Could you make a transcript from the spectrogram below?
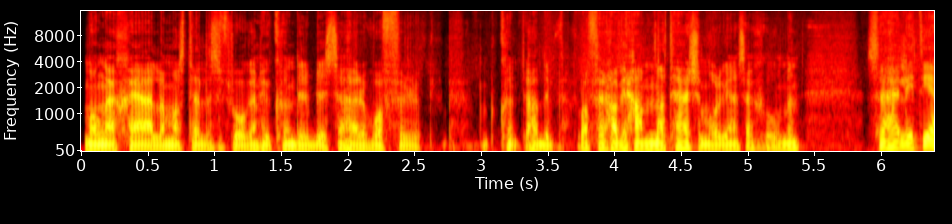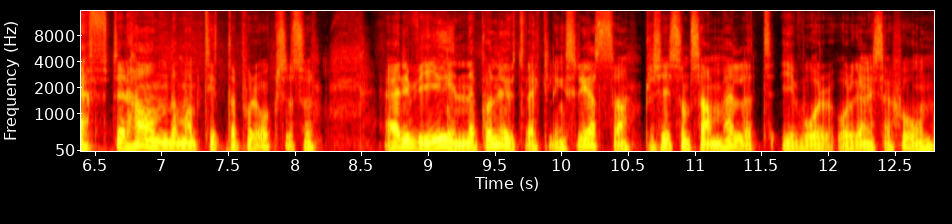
många skäl om man ställde sig frågan hur kunde det bli så här och varför, hade, varför har vi hamnat här som organisation? Men så här lite i efterhand, om man tittar på det också, så är vi ju inne på en utvecklingsresa, precis som samhället i vår organisation.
